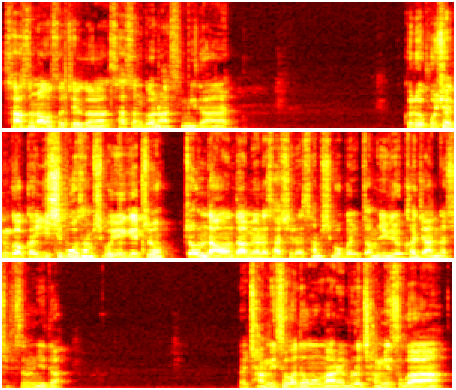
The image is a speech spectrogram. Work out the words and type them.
사수 나왔어. 제가 사선 거 놨습니다. 그리고 되는 거 아까 25, 35 얘기했죠? 좀 나온다면 사실은 35번이 좀 유력하지 않나 싶습니다. 장미수가 너무 많아요. 물론 장미수가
